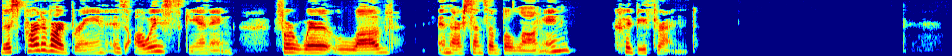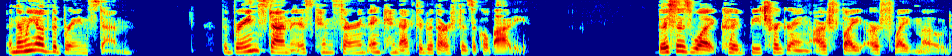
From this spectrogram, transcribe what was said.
This part of our brain is always scanning for where love and our sense of belonging could be threatened. And then we have the brainstem. The brainstem is concerned and connected with our physical body. This is what could be triggering our fight or flight mode.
